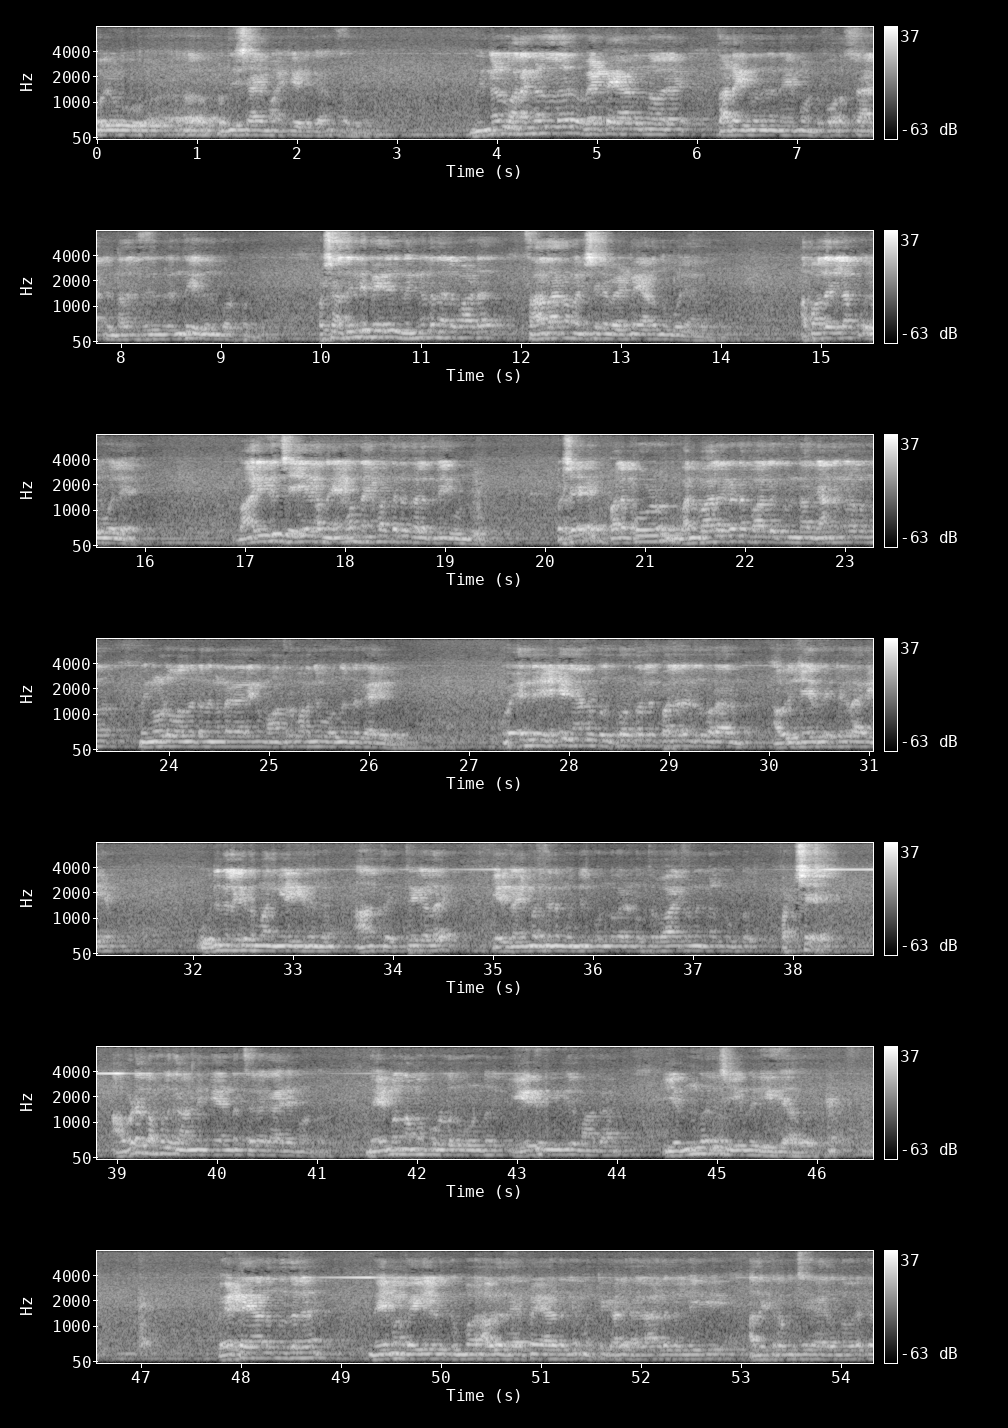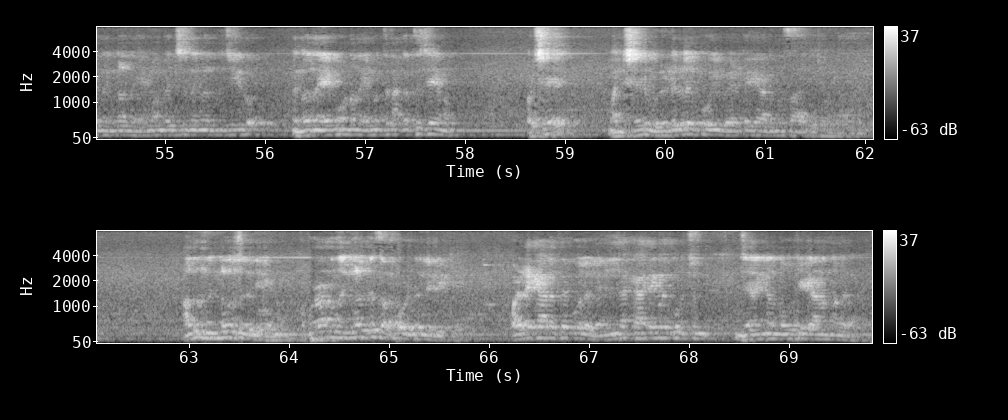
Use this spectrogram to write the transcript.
ഒരു ആ, പ്രതിച്ഛായ മാറ്റിയെടുക്കാൻ ശ്രമിക്കും. നിങ്ങൾ വനങ്ങളിൽ വേട്ടയാടുന്നവരെ തടയുന്നതിന് നിയമമുണ്ട്. ഫോറസ്റ്റ് ആക്ട് ഉണ്ട്. അതനുസരിച്ച് എന്ത് ചെയ്തതും കുഴപ്പമില്ല. പക്ഷെ അതിന്റെ പേരിൽ നിങ്ങളുടെ നിലപാട് സാധാരണ മനുഷ്യരെ വേട്ടയാടുന്ന പോലെ ആയിരുന്നു അപ്പോൾ അതെല്ലാം ഒരുപോലെ ആ ചെയ്യേണ്ട നിയമം നിയമത്തിന്റെ തലത്തിലേക്ക് കൊണ്ടുപോകും പക്ഷേ പലപ്പോഴും വനപാലകരുടെ ഭാഗത്തുനിന്ന് ഞാൻ നിങ്ങളെ വന്ന് നിങ്ങളോട് വന്നിട്ട് നിങ്ങളുടെ കാര്യങ്ങൾ മാത്രം പറഞ്ഞു പോകുന്നുണ്ട് കാര്യമില്ല അപ്പൊ എന്റെ എനിക്ക് ഞാൻ പൊതുപ്രവർത്തകരിൽ പലരെടുത്ത് പറയാറുണ്ട്. അവർ ചെയ്യുന്ന തെറ്റുകളായിരിക്കും. ഒരു നിലയ്ക്ക് നമ്മൾ അംഗീകരിക്കുന്നില്ല. ആ തെറ്റുകളെ നിയമത്തിന് മുന്നിൽ കൊണ്ടുവരേണ്ട ഉത്തരവാദിത്വം നിങ്ങൾക്കുണ്ട്. പക്ഷേ അവിടെ നമ്മൾ കാണിക്കേണ്ട ചില കാര്യങ്ങളുണ്ട്. നിയമം നമുക്കുള്ളത് കൊണ്ട് ഏത് രീതിയിലുമാകാം എന്ന് ചെയ്യുന്ന രീതിയാണ് വേട്ടയാടുന്നതിന് നിയമം കയ്യിലെടുക്കുമ്പോൾ അവർ രേപ്പയാടുകയും മറ്റു കാടുകളിലേക്ക് അതിക്രമിച്ച് കയറുന്നവരൊക്കെ നിങ്ങൾ നിയമം വെച്ച് നിങ്ങൾ എന്ത് ചെയ്തു? നിങ്ങൾ നിയമമുണ്ട് നിയമത്തിനകത്ത് ചെയ്യണം. പക്ഷേ മനുഷ്യർ വീടുകളിൽ പോയി വേട്ടയാടുന്ന സാഹചര്യം ഉണ്ടാകും അത് നിങ്ങൾ ശ്രദ്ധിക്കണം. അപ്പോഴാണ് നിങ്ങൾക്ക് സപ്പോർട്ട് ലഭിക്കുക. പഴയ കാലത്തെ പോലെ എല്ലാ കാര്യങ്ങളെക്കുറിച്ചും ജനങ്ങൾ നോക്കി കാണുന്നവരാണ്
